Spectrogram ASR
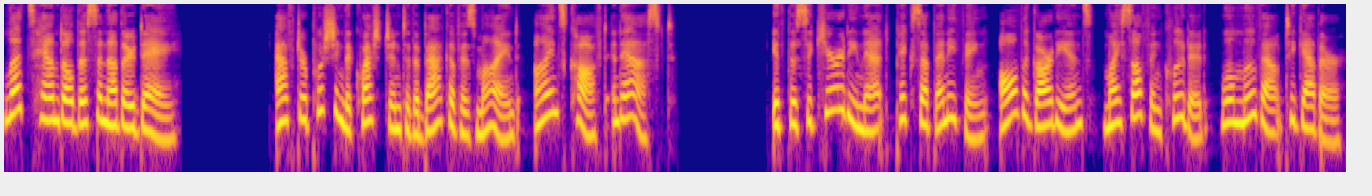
Let's handle this another day. After pushing the question to the back of his mind, Ainz coughed and asked. If the security net picks up anything, all the guardians, myself included, will move out together.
